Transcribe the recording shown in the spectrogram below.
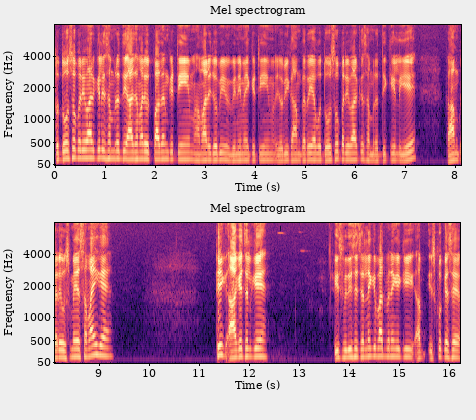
तो 200 परिवार के लिए समृद्धि, आज हमारी उत्पादन की टीम, हमारी जो भी विनिमय की टीम, जो भी काम कर रही है, वो 200 परिवार के समृद्धि के लिए काम करे। उसमें ये समाई गए ठीक, आगे चल के इस विधि से चलने की बात बनेगी कि अब इसको कैसे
